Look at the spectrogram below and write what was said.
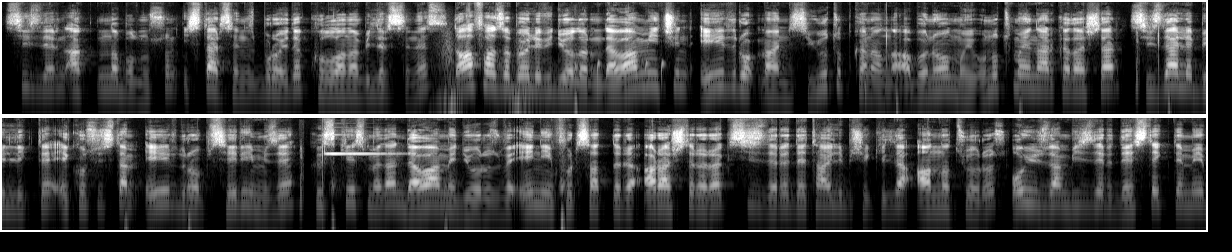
Sizlerin aklında bulunsun. İsterseniz burayı da kullanabilirsiniz. Daha fazla böyle videoların devamı için Airdrop Mühendisi YouTube kanalına abone olmayı unutmayın arkadaşlar. Sizlerle birlikte ekosistem Airdrop serimize hız kesmeden devam ediyoruz ve en iyi fırsatları araştırarak sizlere detaylı bir şekilde anlatıyoruz. O yüzden bizleri desteklemeyi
